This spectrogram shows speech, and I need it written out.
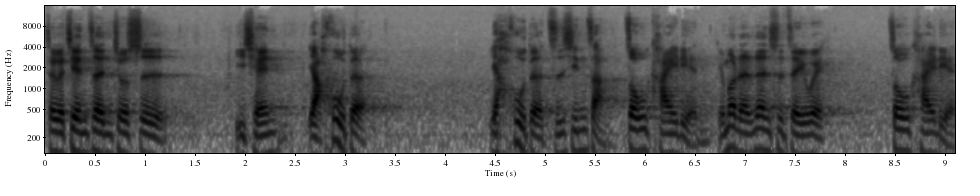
这个见证就是以前雅虎的雅虎的执行长周开莲，有没有人认识这一位？周开莲，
